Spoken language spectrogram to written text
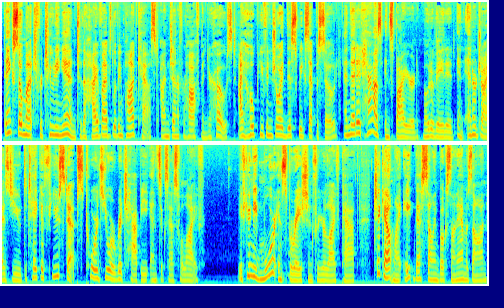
Thanks so much for tuning in to the High Vibes Living Podcast. I'm Jennifer Hoffman, your host. I hope you've enjoyed this week's episode and that it has inspired, motivated, and energized you to take a few steps towards your rich, happy, and successful life. If you need more inspiration for your life path, check out my eight best selling books on Amazon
